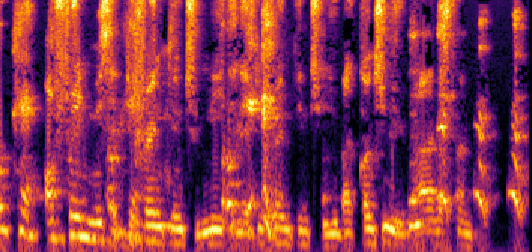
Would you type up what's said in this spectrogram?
Okay. Offering means a different thing to me and Okay. a different thing to you. But continue, I understand.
